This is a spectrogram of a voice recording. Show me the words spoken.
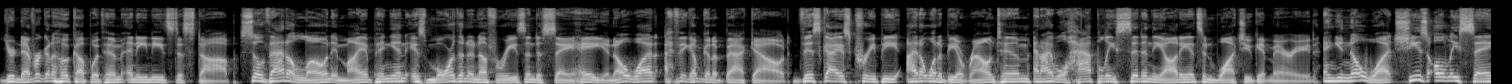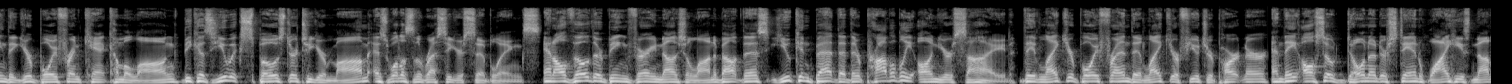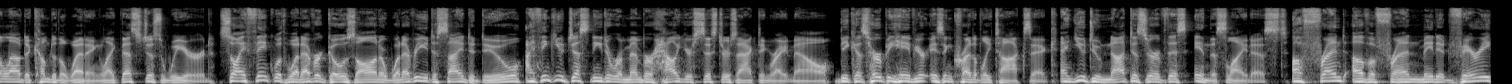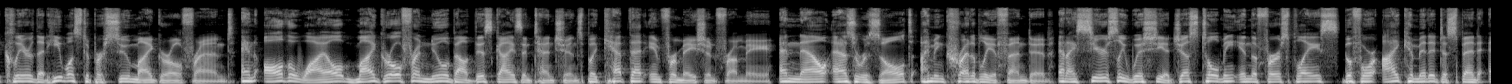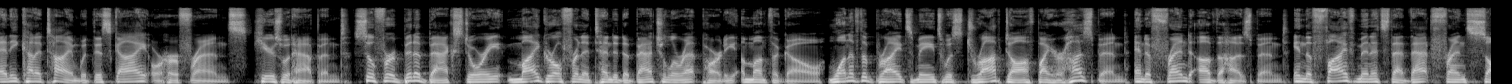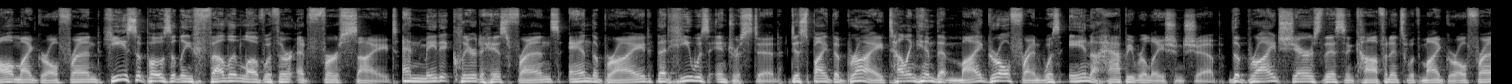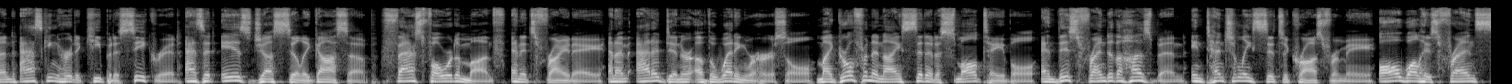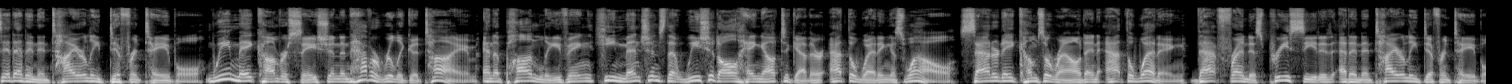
You're never gonna hook up with him and he needs to stop. So that alone, in my opinion, is more than enough reason to say, hey, you know what? I think I'm gonna back out. This guy is creepy, I don't wanna be around him, and I will happily sit in the audience and watch you get married. And you know what? She's only saying that your boyfriend can't come along because you exposed her to your mom as well as the rest of your siblings. And although they're being very nonchalant about this, you can bet that they're probably on your side. They like your boyfriend, they like your future partner, and they also don't understand why he's not allowed to come to the wedding. Like, that's just weird. So I think with whatever goes on or whatever you decide to do, I think you just need to remember how your sister's acting right now because her behavior is incredibly toxic, and you do not deserve this in the slightest. A friend of a friend made it very clear that he wants to pursue my girlfriend, and all the while, my girlfriend knew about this guy's intentions but kept that information from me. And now, as a result, I'm incredibly offended, and I seriously wish she had just told me in the first place before I committed to spend any kind of time with this guy or her friends. Here's what happened. So, for a bit of backstory, my girlfriend attended a bachelorette party a month ago. One of the bridesmaids was dropped off by her husband and a friend of the husband. In the five minutes that that friend saw my girlfriend, he supposedly fell in love with her at first sight and made it clear to his friends and the bride that he was interested, despite the bride telling him that my girlfriend was in a happy relationship. The bride shares this in confidence with my girlfriend, asking her to keep it a secret, as it is just silly gossip. Fast forward a month, and it's Friday, and I'm at a dinner of the wedding rehearsal. My girlfriend and I sit at a small table, and this friend of the husband intentionally sits across from me, all while his friends sit at an entirely different table. We make conversation and have a really good time, and upon leaving, he mentions that we should all hang out together at the wedding as well. Saturday comes around, and at the wedding, that friend is pre-seated at an entirely different table,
